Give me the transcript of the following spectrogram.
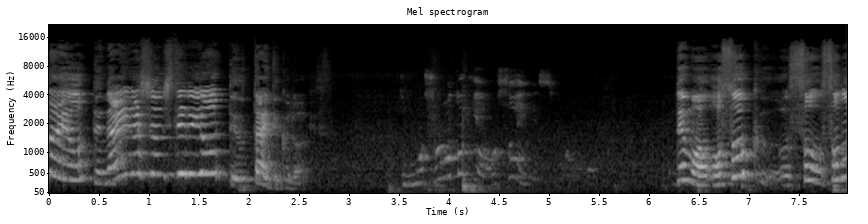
だよってないがしろにしてるよって訴えてくるわけです。もうその時は遅いですでも遅くそその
